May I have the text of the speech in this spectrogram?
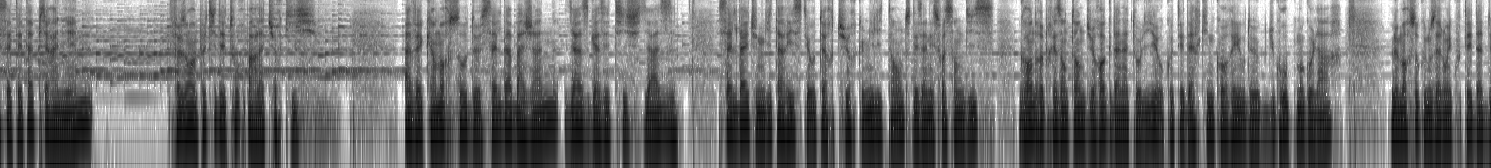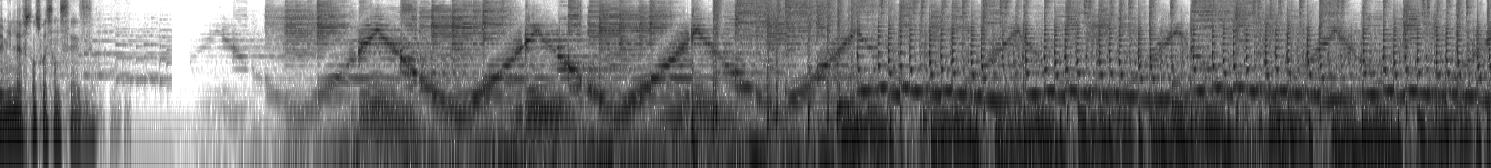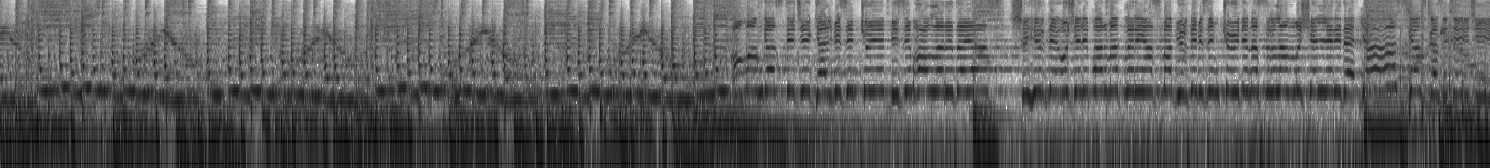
Cette étape iranienne, faisons un petit détour par la Turquie avec un morceau de Selda Bajan, Yaz Gazeti Yaz. Selda est une guitariste et auteure turque militante des années 70, grande représentante du rock d'Anatolie aux côtés d'Erkin Koré ou du groupe Mogolar. Le morceau que nous allons écouter date de 1976. bir de bizim köyde nasırlanmış elleri de. Yaz yaz gazeteci.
